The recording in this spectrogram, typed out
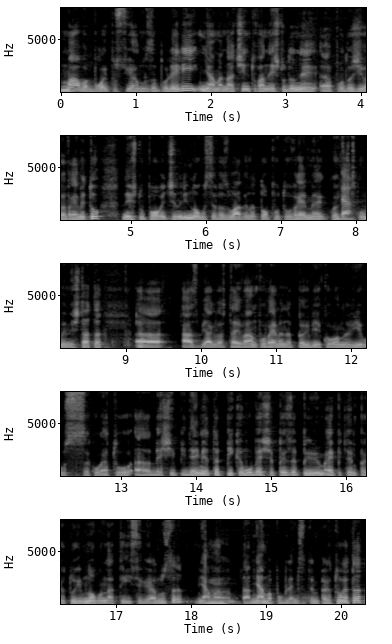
малък брой постоянно заболели, няма начин това нещо да не продължи във времето. Нещо повече, нали, много се възлага на топлото време, което да. ще нещата. Аз бях в Тайван по време на първия коронавирус, когато а, беше епидемията. Пика му беше през април май при температури много над 30 градуса. Няма, mm. там няма проблем за температурата.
